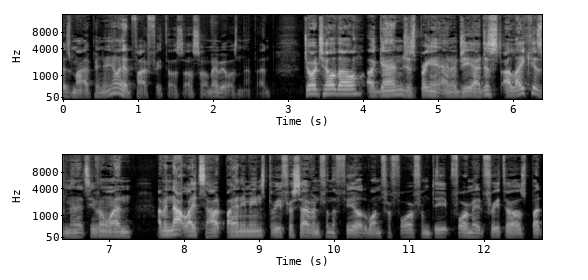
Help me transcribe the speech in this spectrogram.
is my opinion. He only had five free throws, though, so maybe it wasn't that bad. George Hill, though, again, just bringing energy. I just, I like his minutes, even when – I mean, not lights out by any means. Three for seven from the field, one for four from deep, four made free throws, but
